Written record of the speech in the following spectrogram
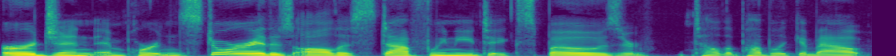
urgent, important story. There's all this stuff we need to expose or tell the public about.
